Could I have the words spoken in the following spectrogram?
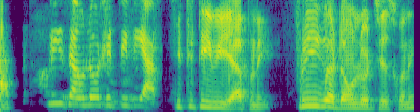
app. Please download Hit TV app. Hit TV యాప్ని ఫ్రీగా డౌన్లోడ్ చేసుకొని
